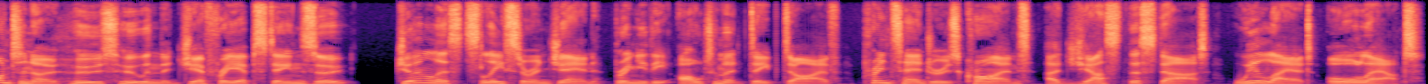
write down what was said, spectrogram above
Want to know who's who in the Jeffrey Epstein Zoo? Journalists Lisa and Jen bring you the ultimate deep dive. Prince Andrew's crimes are just the start. We'll lay it all out.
